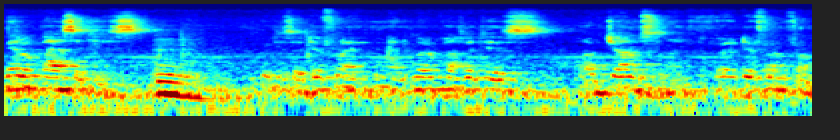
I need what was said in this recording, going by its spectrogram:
Middle Passages, Mm-hmm. which is a different, and Middle Passages of Johnson, very different from,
